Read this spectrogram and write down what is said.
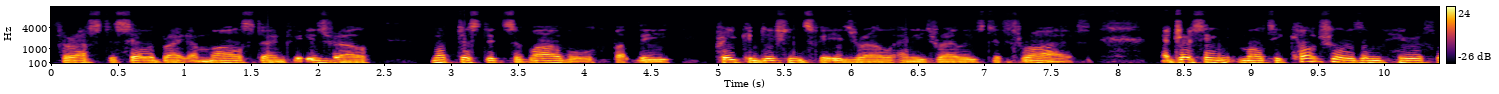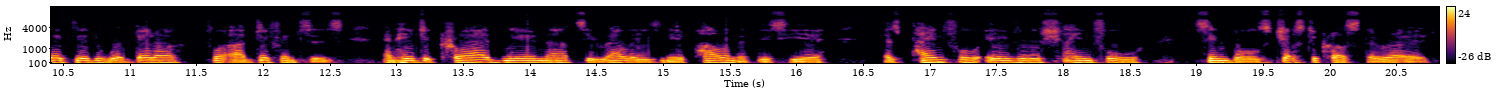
for us to celebrate a milestone for Israel, not just its survival, but the preconditions for Israel and Israelis to thrive. Addressing multiculturalism, he reflected, were better for our differences, and he decried neo-Nazi rallies near Parliament this year as painful, evil, shameful symbols just across the road.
